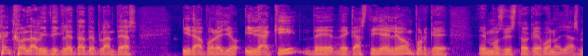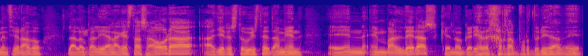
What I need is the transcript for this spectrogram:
con la bicicleta te planteas ir a por ello. Y de aquí, de, Castilla y León, porque hemos visto que, bueno, ya has mencionado la localidad en la que estás ahora, ayer estuviste también en, en Valderas, que no quería dejar la oportunidad de,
